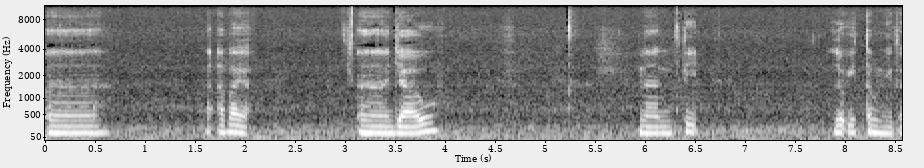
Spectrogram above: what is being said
uh, apa ya uh, jauh nanti lu item gitu.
